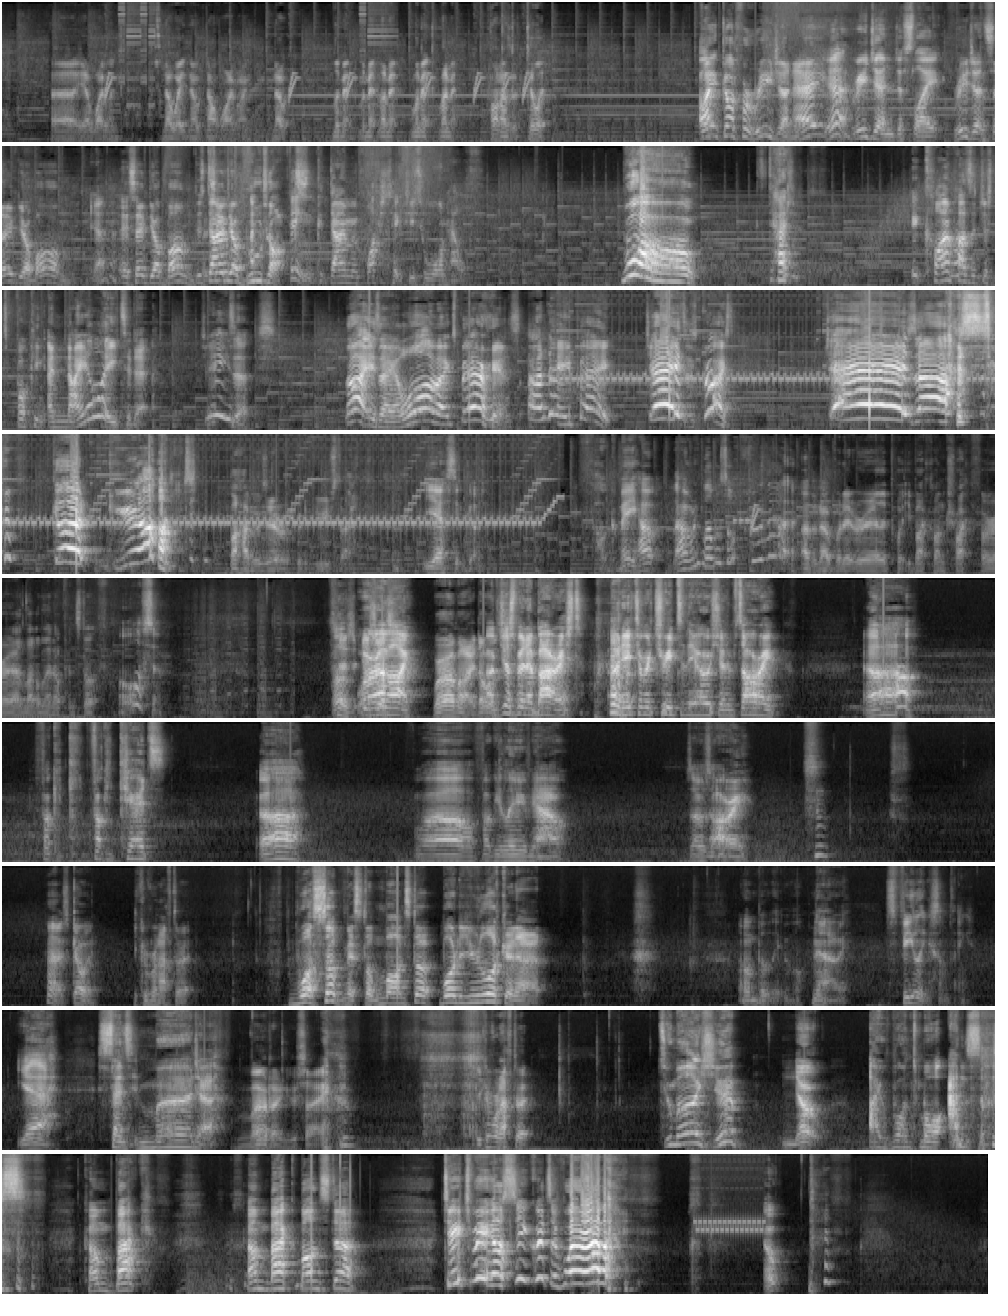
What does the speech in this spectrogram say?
Uh, yeah, white wind. No, wait, no, not white wind. No. Limit, limit, limit, limit, limit. Come on, Hazard, kill it. Thank God for regen, eh? Yeah, regen just like Regen saved your bomb. yeah. It saved your bum. Does It saved your Diamond- bootox. I think Diamond Flash takes you to one health. Whoa! It's dead. It Climhazzard just fucking annihilated it. Jesus. That is a lot of experience and AP. Jesus Christ. Jesus! Good God! Bahamut Zero could have used that. Yes, it could. Fuck me, how, how many levels up through there? I don't know, but it really put you back on track for uh, leveling up and stuff. Awesome. Oh, it's- where it's am just- I? Where am I? Don't I've just been embarrassed. I need to retreat to the ocean. I'm sorry. Oh. Fucking, fucking kids. Ah. Well, fucking leave now. So sorry. Yeah, it's going. You can run after it. What's up, Mr. Monster? What are you looking at? Unbelievable. No, it's feeling something. Yeah, sensing murder. Murder, you say? you can run after it. To my ship. No, I want more answers. Come back. Come back, monster. Teach me your secrets of where am I? Oh.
